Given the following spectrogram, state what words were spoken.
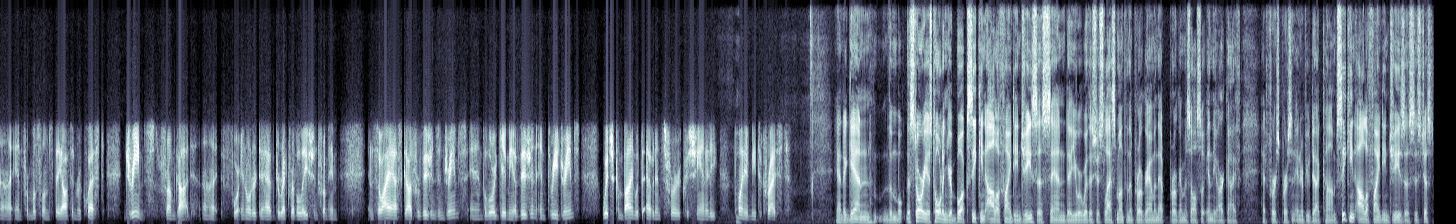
uh, and for Muslims, they often request dreams from God uh, for in order to have direct revelation from Him. And so I asked God for visions and dreams, and the Lord gave me a vision and three dreams, which combined with the evidence for Christianity pointed me to Christ. And again, the, the story is told in your book, Seeking Allah, Finding Jesus. And uh, you were with us just last month in the program, and that program is also in the archive at firstpersoninterview.com. Seeking Allah, Finding Jesus is just.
